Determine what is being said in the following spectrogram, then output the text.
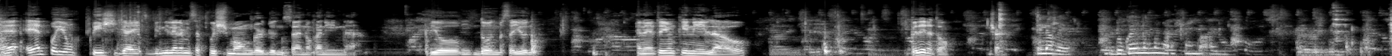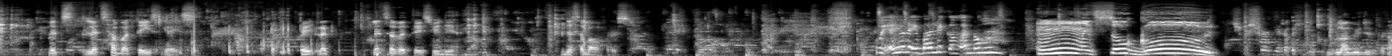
Ayan, ayan po yung fish guys. Binili namin sa fishmonger dun sa ano kanina. Yung doon, basta yun. And ito yung kinilaw. Pwede na to. Sure. Ilaw eh. Dugay naman na siyang maano. Let's let's have a taste guys. Wait, let let's have a taste with the ano. With the sabaw first. Uy, ayun na, ibalik ang ano. Mmm, it's so good! Sure, pero eh. Vlogger din ba,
